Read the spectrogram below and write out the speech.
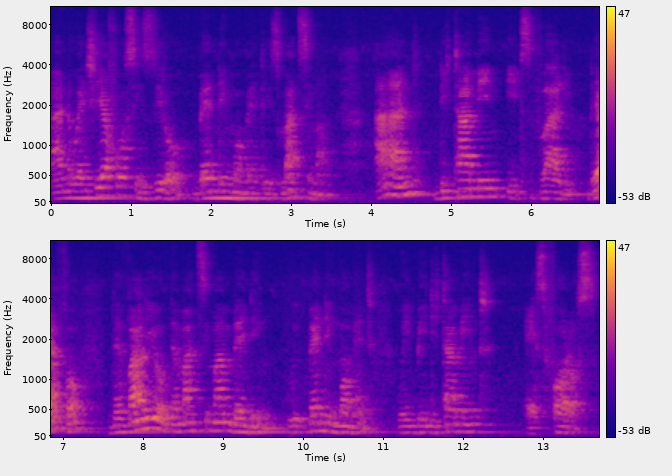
And when shear force is zero, bending moment is maximum. And determine its value. Therefore, the value of the maximum bending, bending moment will be determined as follows.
